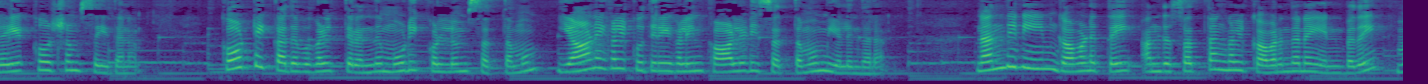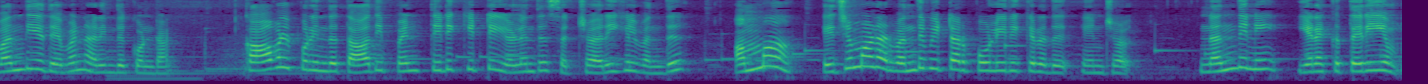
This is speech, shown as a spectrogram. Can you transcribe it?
ஜெயக்கோஷம் செய்தன. கோட்டை கதவுகள் திறந்து மூடிக்கொள்ளும் சத்தமும் யானைகள் குதிரைகளின் காலடி சத்தமும் எழுந்தன. நந்தினியின் கவனத்தை அந்த சத்தங்கள் கவர்ந்தன என்பதை வந்தியத்தேவன் அறிந்து கொண்டான். காவல் புரிந்த தாதிப்பெண் திடுக்கிட்டு எழுந்து சற்று அருகில் வந்து அம்மா எஜமானர் வந்துவிட்டார் போலிருக்கிறது என்றாள். நந்தினி எனக்கு தெரியும்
